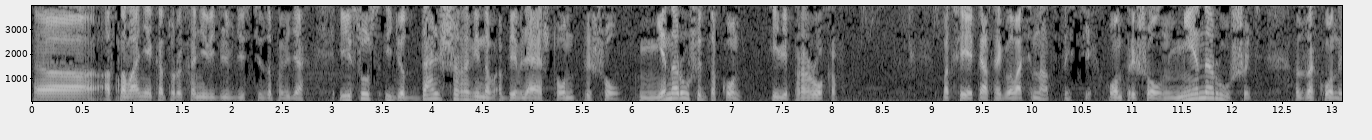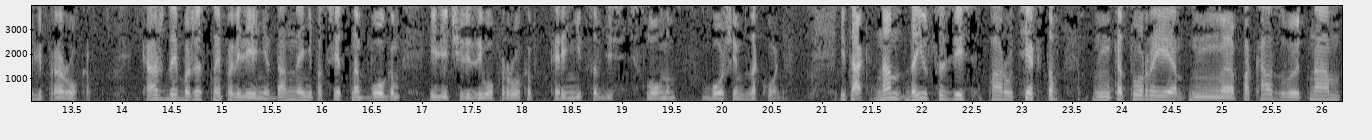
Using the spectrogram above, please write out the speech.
э, основания которых они видели в 10 заповедях. И Иисус идет дальше раввинов, объявляя, что Он пришел не нарушить закон или пророков. Матфея 5 глава 17 стих. Он пришел не нарушить закон или пророков. Каждое божественное повеление, данное непосредственно Богом или через его пророков, коренится в десятисловном Божьем законе. Итак, нам даются здесь пару текстов, которые показывают нам,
